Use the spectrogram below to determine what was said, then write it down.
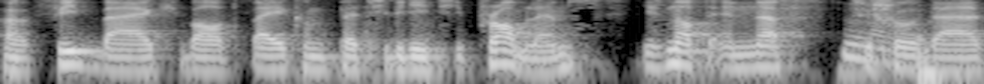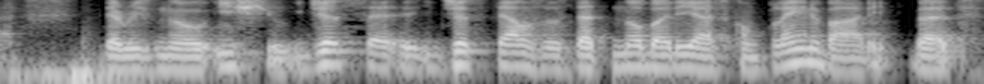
uh, feedback about biocompatibility problems is not enough to No. show that there is no issue. It just sa- it just tells us that nobody has complained about it, but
